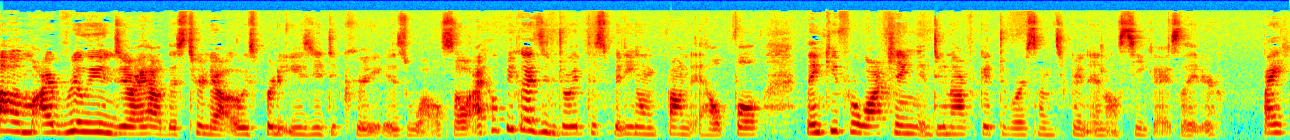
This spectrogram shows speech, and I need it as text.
um, I really enjoy how this turned out. It was pretty easy to create as well. So I hope you guys enjoyed this video and found it helpful. Thank you for watching. Do not forget to wear sunscreen and I'll see you guys later. Bye.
